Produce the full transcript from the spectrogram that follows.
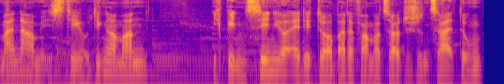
Mein Name ist Theo Dingermann. Ich bin Senior Editor bei der Pharmazeutischen Zeitung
